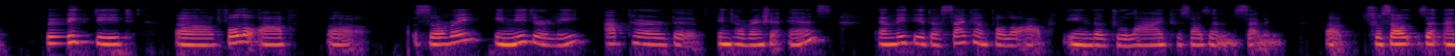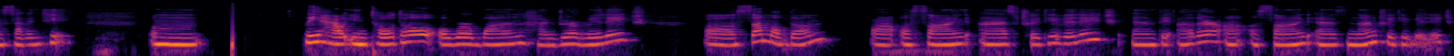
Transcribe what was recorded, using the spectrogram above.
we did uh, follow-up uh, survey immediately after the intervention ends, and we did a second follow-up in the July 2007, uh, 2017. Um, we have in total over 100 village. Uh, some of them are assigned as treaty village and the other are assigned as non-treaty village.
